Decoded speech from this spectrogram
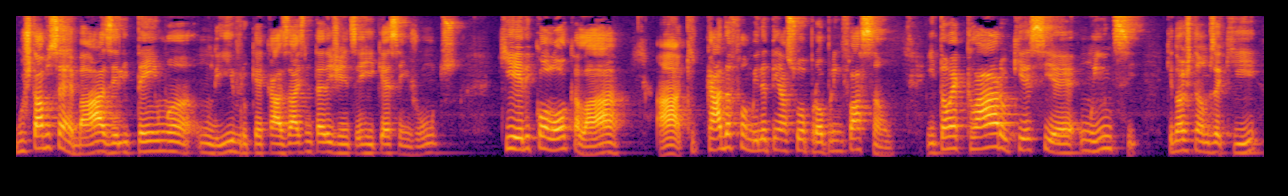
Gustavo Cerbasi, ele tem uma, um livro que é Casais Inteligentes Enriquecem Juntos, que ele coloca lá ah, que cada família tem a sua própria inflação. Então é claro que esse é um índice que nós estamos aqui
